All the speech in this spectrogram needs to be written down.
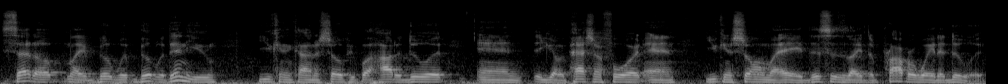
setup like built with built within you, you can kind of show people how to do it, and you have a passion for it, and you can show them like, hey, this is like the proper way to do it.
